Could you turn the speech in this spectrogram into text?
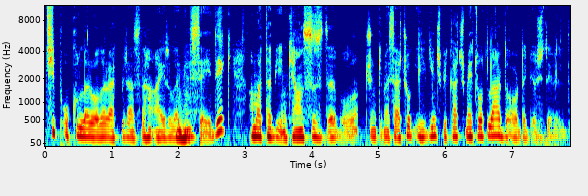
tip okulları olarak biraz daha ayrılabilseydik. Hı-hı. Ama tabii imkansızdı bu. Çünkü mesela çok ilginç birkaç metotlar da orada gösterildi.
